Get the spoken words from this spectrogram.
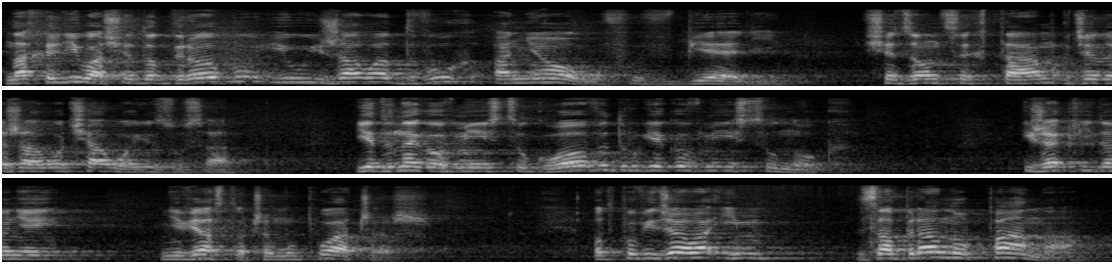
nachyliła się do grobu i ujrzała dwóch aniołów w bieli, siedzących tam, gdzie leżało ciało Jezusa. Jednego w miejscu głowy, drugiego w miejscu nóg. I rzekli do niej: Niewiasto, czemu płaczesz? Odpowiedziała im: Zabrano Pana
